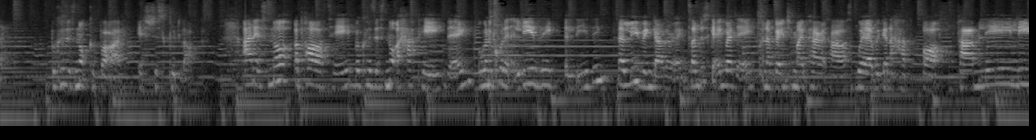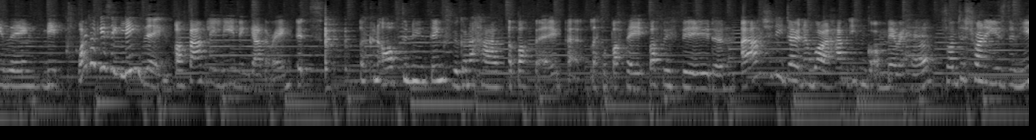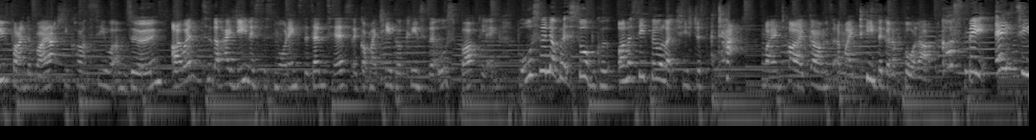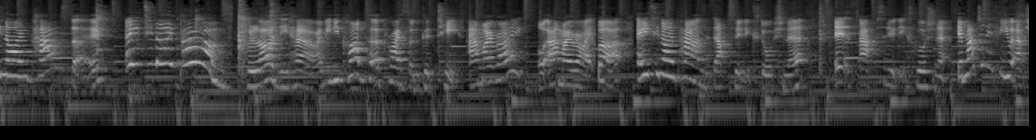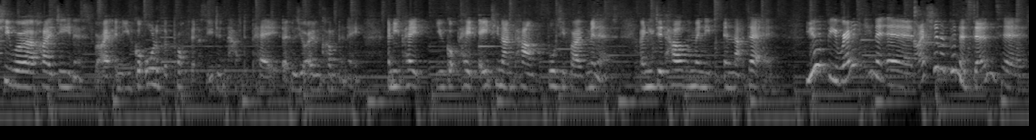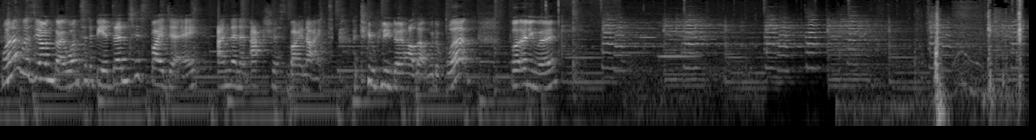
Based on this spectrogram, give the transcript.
because it's not goodbye, it's just good luck and it's not a party because it's not a happy thing. We're gonna call it a leaving, a leaving? A leaving gathering. So I'm just getting ready and I'm going to my parents' house where we're gonna have our family leaving, leave, why did I keep saying leaving? Our family leaving gathering. It's like an afternoon thing. So we're gonna have a buffet, uh, like a buffet, buffet food. And I actually don't know why. I haven't even got a mirror here. So I'm just trying to use the viewfinder, but I actually can't see what I'm doing. I went to the hygienist this morning, to the dentist, and got my teeth all clean so they're all sparkling. But also a little bit sore because honestly feel like she's just attacked my entire gums and my teeth are gonna fall out. Cost me 89 pounds though. 89 pounds! Bloody hell. I mean, you can't put a price on good teeth. Am I right? Or am I right? But 89 pounds is absolutely extortionate. It's absolutely extortionate. Imagine if you actually were a hygienist, right? And you got all of the profits you didn't have to pay. It was your own company. And you paid, you got paid 89 pounds for 45 minutes. And you did however many in that day. You'd be raking it in. I should have been a dentist. When I was younger, I wanted to be a dentist by day and then an actress by night. I don't really know how that would have worked, but anyway.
